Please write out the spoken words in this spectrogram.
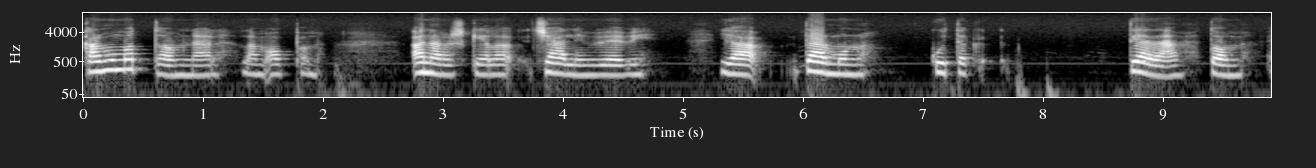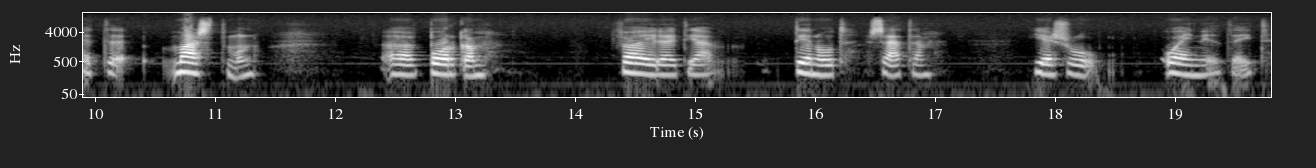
kalmu motto on näillä lam oppam anaraskiela challin vyövi. Ja täällä mun kuitenkin tiedää tom, että mast mun ö, porkam faileit ja tienut säätäm Jeesu uinilteit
